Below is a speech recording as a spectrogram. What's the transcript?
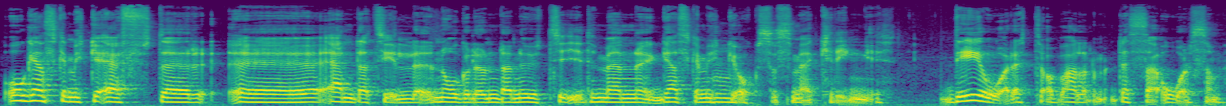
och ganska mycket efter, eh, ända till någorlunda nutid, men ganska mycket också som är kring det året av alla de, dessa år som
